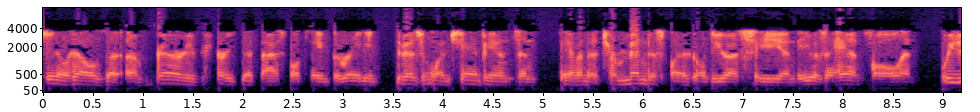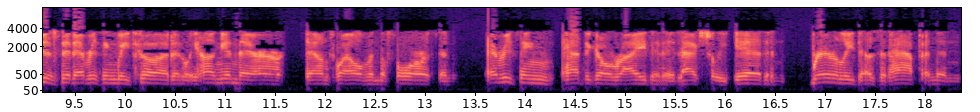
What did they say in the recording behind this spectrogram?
Chino Hill's a, a very very good basketball team, the reigning Division One champions, and they have a tremendous player going to USC, and he was a handful and we just did everything we could and we hung in there down 12 in the fourth and everything had to go right and it actually did and rarely does it happen and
